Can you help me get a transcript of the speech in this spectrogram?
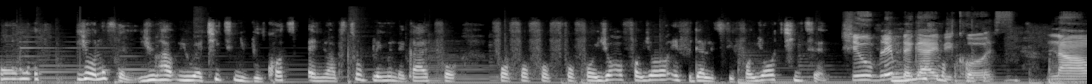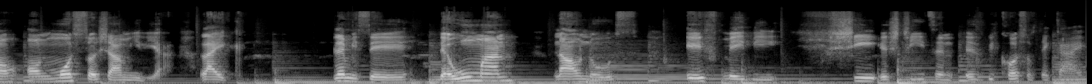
like, yo, listen, you have you were cheating, you've been caught, and you are still blaming the guy for for for for for, for your for your infidelity, for your cheating. She will blame the guy because now on most social media, like let me say the woman now knows if maybe she is cheating is because of the guy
